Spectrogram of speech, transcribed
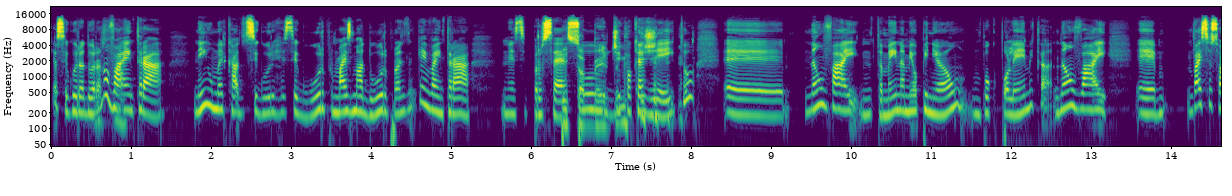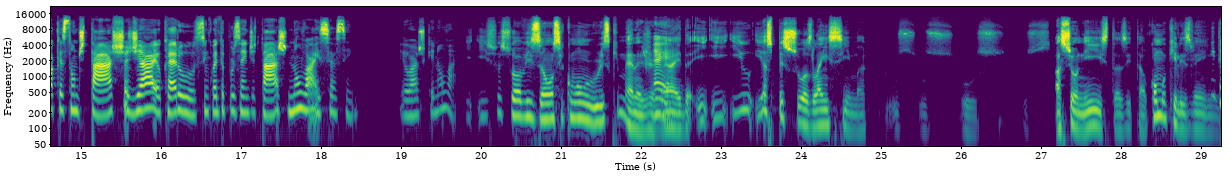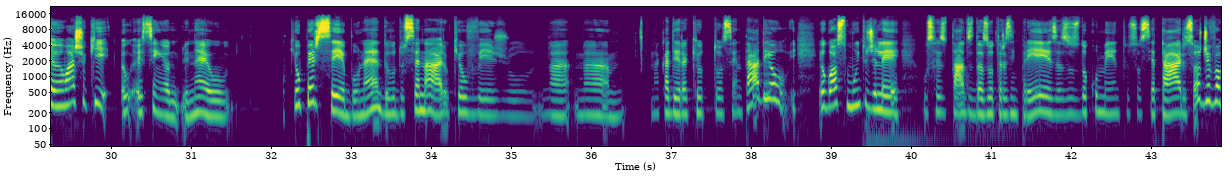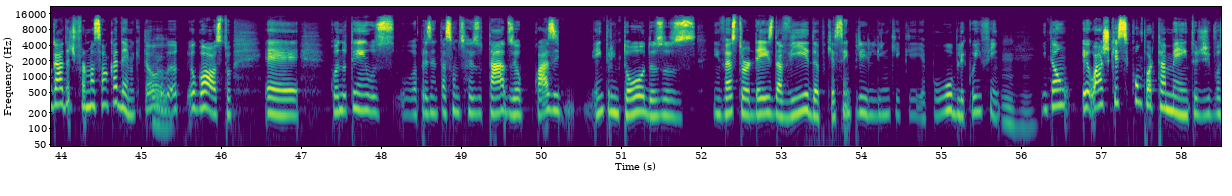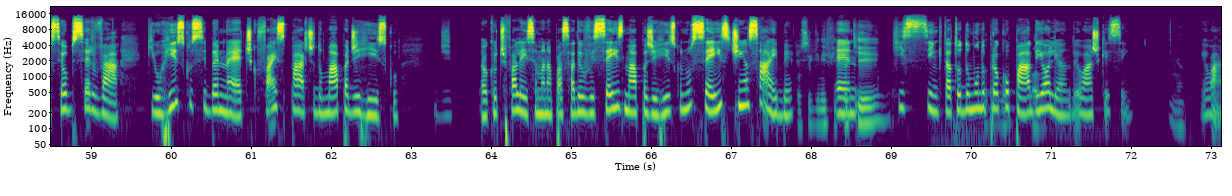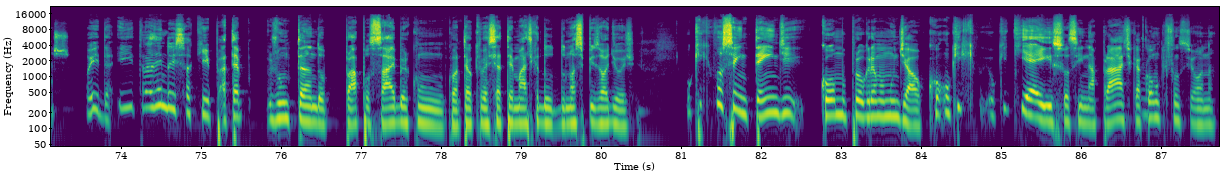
que a seguradora não vai entrar. Nenhum mercado de seguro e resseguro, por mais maduro, por mais, ninguém vai entrar nesse processo aberto, de né? qualquer jeito. É, não vai, também na minha opinião, um pouco polêmica, não vai. É, não vai ser só questão de taxa, de ah, eu quero 50% de taxa. Não vai ser assim. Eu acho que não vai. Isso é sua visão, assim, como um risk manager, é. né, Aida? E, e, e, as pessoas lá em cima, os, os, os, os, acionistas e tal, como que eles veem? Então, eu acho que, assim, eu, né, eu, o que eu percebo, né, do, do cenário que eu vejo na, na na cadeira que eu tô sentada e eu, eu gosto muito de ler os resultados das outras empresas, os documentos societários. Sou advogada de formação acadêmica, então eu, eu, eu, gosto. É, quando tem os, a apresentação dos resultados, eu quase entro em todos os Investor Days da vida, porque é sempre link que é público, enfim. Uhum. Então, eu acho que esse comportamento de você observar que o risco cibernético faz parte do mapa de risco de é o que eu te falei, semana passada eu vi seis mapas de risco, no seis tinha cyber. Então significa é, que. Que sim, que tá todo mundo tá preocupado e olhando. Eu acho que sim. É. Eu acho. Oida, e trazendo isso aqui, até juntando papo cyber com, com até o que vai ser a temática do, do nosso episódio hoje. O que, que você entende como programa mundial? O que, o que, que é isso, assim, na prática? Como que funciona?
